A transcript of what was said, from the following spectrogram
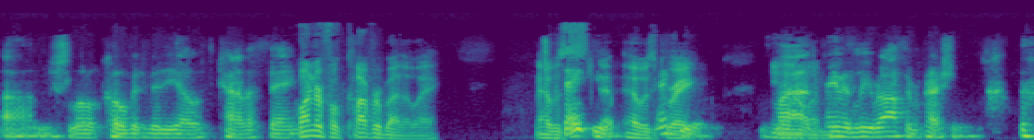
um, just a little COVID video kind of a thing. Wonderful cover, by the way. That was Thank you. That, that was Thank great. you. My know, David Lee Roth impression.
